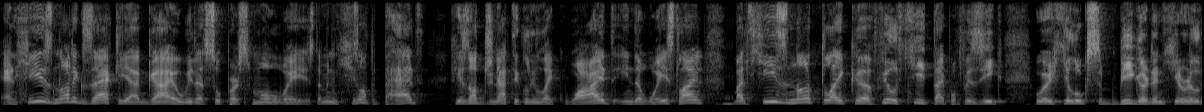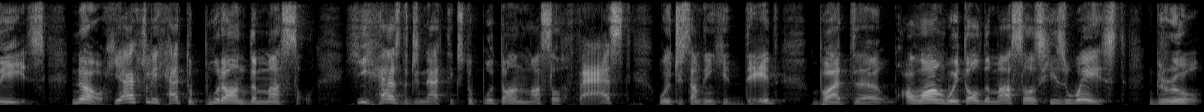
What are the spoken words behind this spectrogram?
And he is not exactly a guy with a super small waist. I mean, he's not bad. He's not genetically like wide in the waistline, but he's not like a Phil Heath type of physique where he looks bigger than he really is. No, he actually had to put on the muscle. He has the genetics to put on muscle fast, which is something he did, but uh, along with all the muscles, his waist grew.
